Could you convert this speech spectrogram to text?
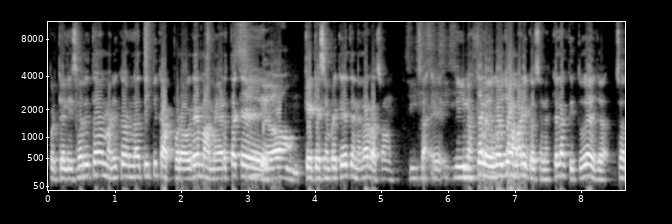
Porque Lisa ahorita de marico es la típica progre mamerta que, que, que siempre quiere tener la razón. Sí, O sea, sí, eh, sí, sí, y no es que lo digo yo, marico, sino es que la actitud de ella. O sea,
